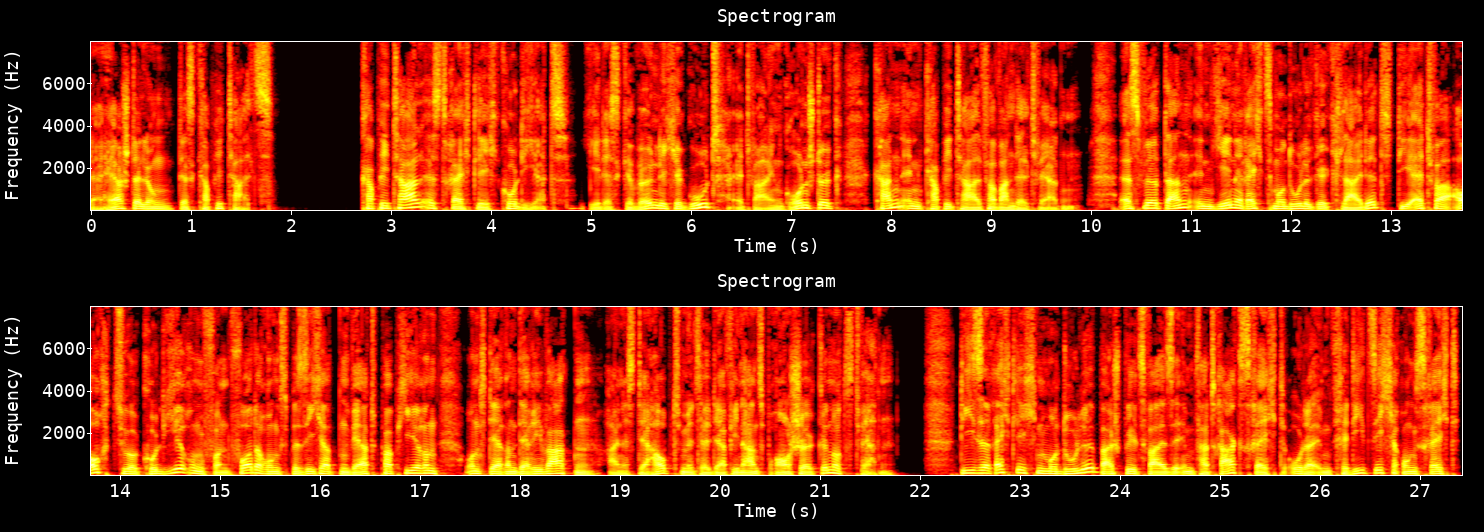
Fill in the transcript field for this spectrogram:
der Herstellung des Kapitals. Kapital ist rechtlich kodiert. Jedes gewöhnliche Gut, etwa ein Grundstück, kann in Kapital verwandelt werden. Es wird dann in jene Rechtsmodule gekleidet, die etwa auch zur Kodierung von forderungsbesicherten Wertpapieren und deren Derivaten, eines der Hauptmittel der Finanzbranche, genutzt werden. Diese rechtlichen Module, beispielsweise im Vertragsrecht oder im Kreditsicherungsrecht,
